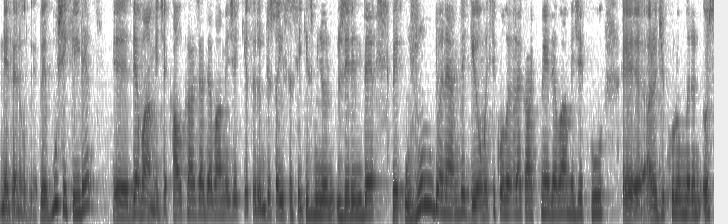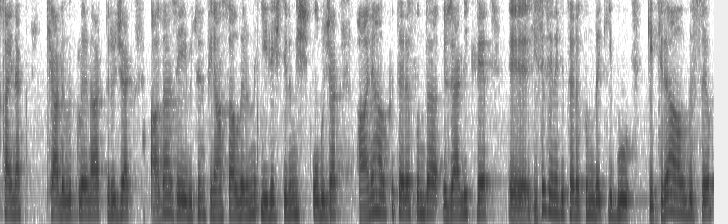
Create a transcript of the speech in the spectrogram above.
neden oluyor. Ve bu şekilde e, devam edecek. Halka arzlar devam edecek. Yatırımcı sayısı 8 milyon üzerinde ve uzun dönemde geometrik olarak artmaya devam edecek. Bu e, aracı kurumların öz kaynak karlılıklarını arttıracak. A'dan Z'ye bütün finansallarını iyileştirmiş olacak. Hane halkı tarafında özellikle e, hisse senedi tarafındaki bu getiri algısı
